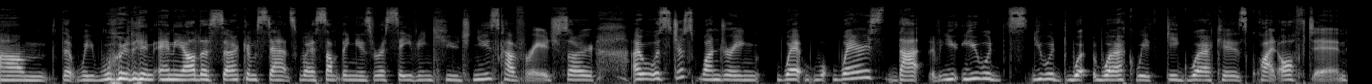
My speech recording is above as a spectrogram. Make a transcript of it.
um, that we would in any other circumstance where something is receiving huge news coverage. So I was just wondering where where is that you, you would you would work with gig workers quite often.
